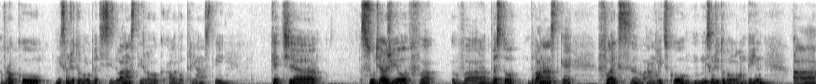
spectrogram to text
v roku, myslím, že to bol 2012 rok, alebo 13, keď eh, súťažil v, v 212 Flex v Anglicku, myslím, že to bol Londýn a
